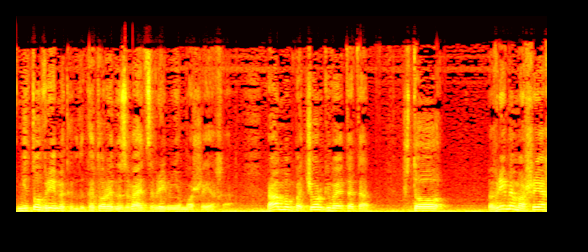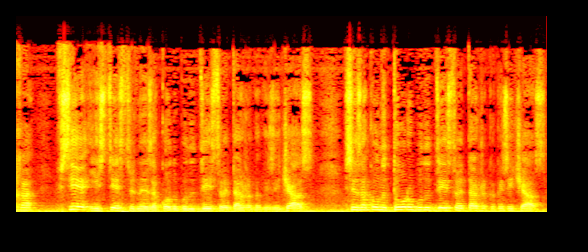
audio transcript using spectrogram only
не то время, которое называется временем Машеха. Рамбам подчеркивает это, что во время Машеха все естественные законы будут действовать так же, как и сейчас. Все законы Тору будут действовать так же, как и сейчас.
